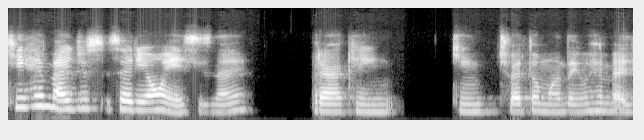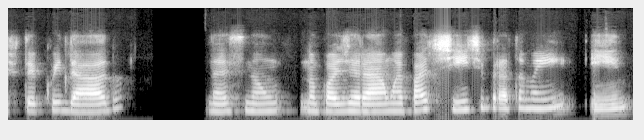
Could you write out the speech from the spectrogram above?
que remédios seriam esses, né? Para quem quem estiver tomando aí um remédio ter cuidado né? Senão não pode gerar uma hepatite para também ir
